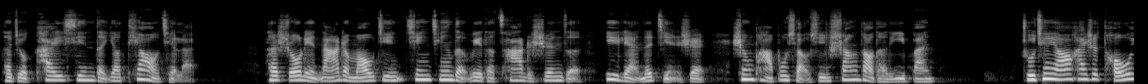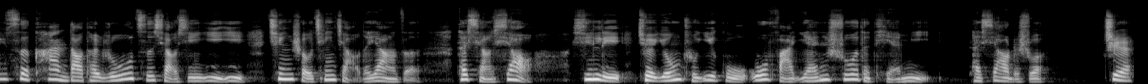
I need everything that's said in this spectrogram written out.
他就开心的要跳起来。他手里拿着毛巾，轻轻地为他擦着身子，一脸的谨慎，生怕不小心伤到他一般。楚清瑶还是头一次看到他如此小心翼翼、轻手轻脚的样子，他想笑，心里却涌出一股无法言说的甜蜜。他笑着说：“是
